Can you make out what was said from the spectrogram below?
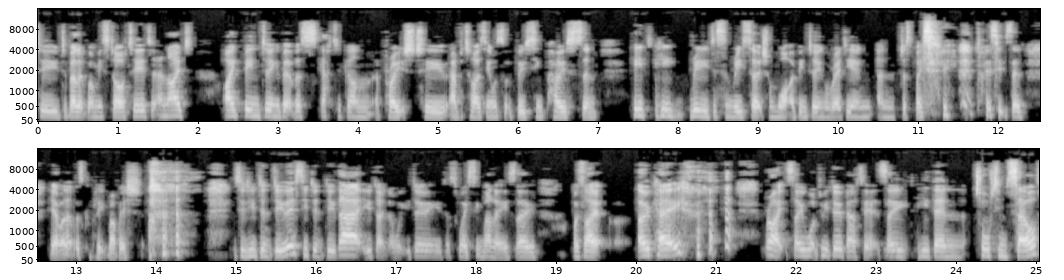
to develop when we started. And I'd I'd been doing a bit of a scattergun approach to advertising. I was sort of boosting posts and he, he really did some research on what I'd been doing already and, and just basically, basically said, yeah, well, that was complete rubbish. he said, you didn't do this, you didn't do that, you don't know what you're doing, you're just wasting money. So I was like, okay, right. So what do we do about it? So mm. he then taught himself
